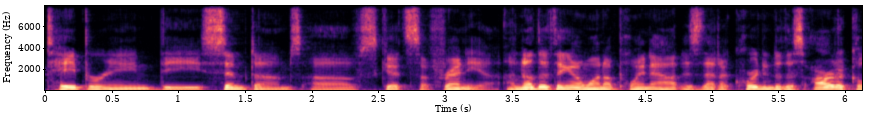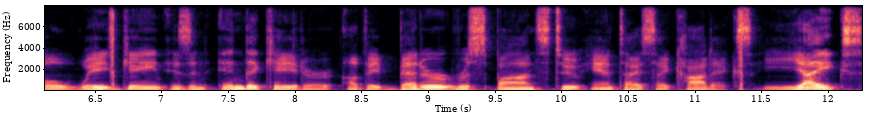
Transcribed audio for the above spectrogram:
tapering the symptoms of schizophrenia. Another thing I want to point out is that according to this article, weight gain is an indicator of a better response to antipsychotics. Yikes!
